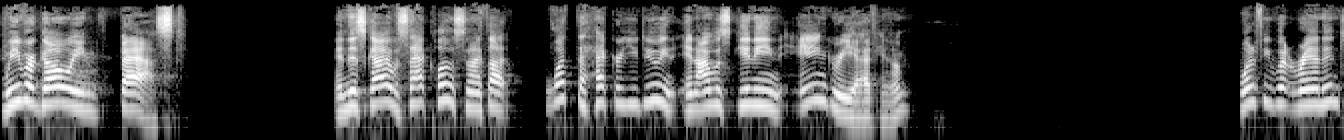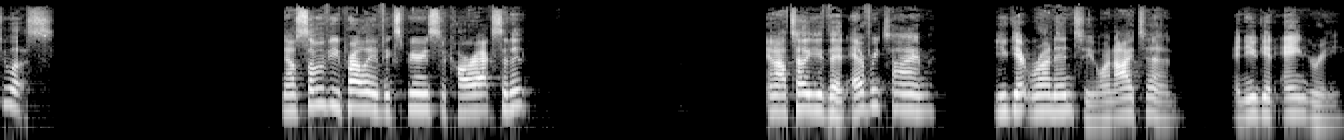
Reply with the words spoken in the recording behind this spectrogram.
we were going fast. And this guy was that close, and I thought, what the heck are you doing? And I was getting angry at him What if he went ran into us? Now, some of you probably have experienced a car accident. And I'll tell you that every time you get run into on I 10, and you get angry,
